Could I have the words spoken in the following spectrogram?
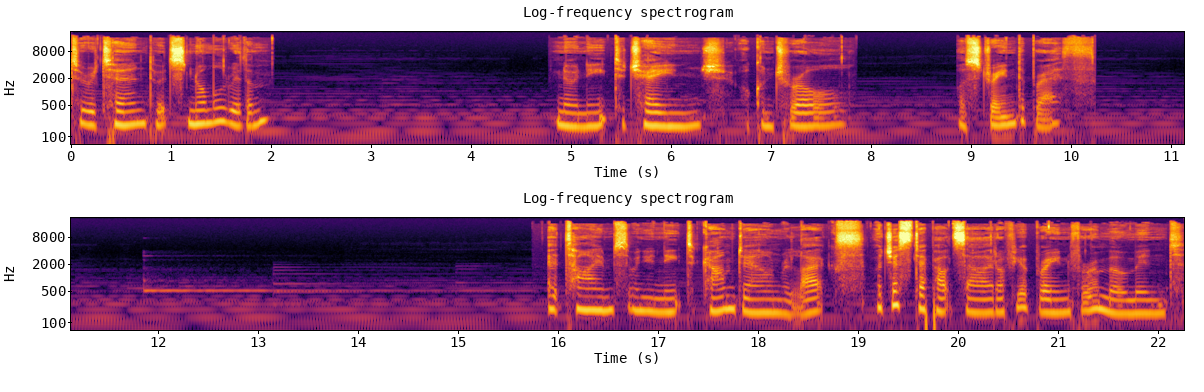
to return to its normal rhythm. No need to change or control or strain the breath. At times, when you need to calm down, relax, or just step outside of your brain for a moment,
